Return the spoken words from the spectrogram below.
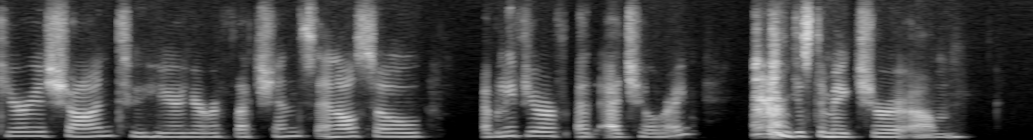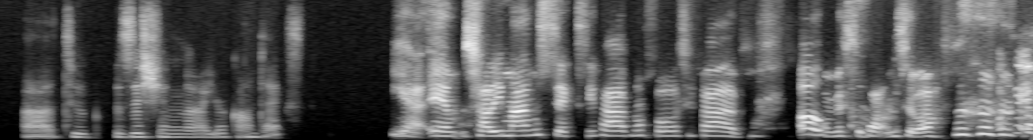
curious, Sean, to hear your reflections. And also, I believe you're at Edge Hill, right? Just to make sure um, uh, to position uh, your context. Yeah, um, sorry, mine was 65, not 45. Oh, I missed the bottom two off. okay.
